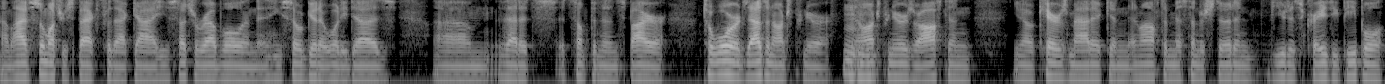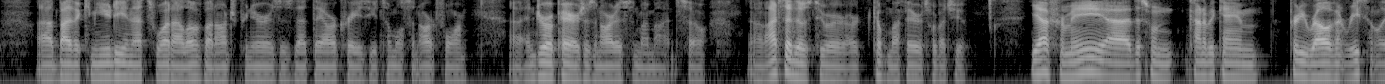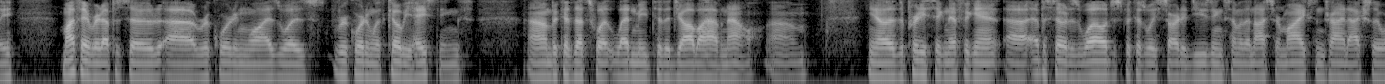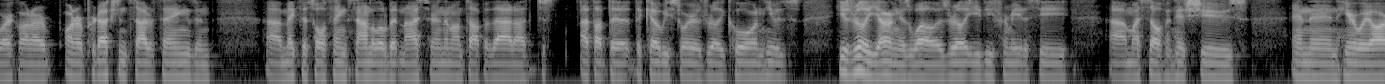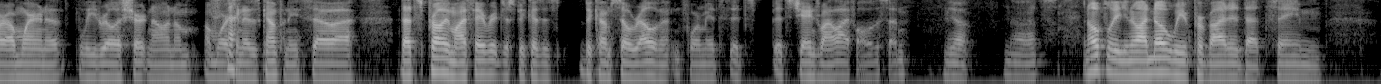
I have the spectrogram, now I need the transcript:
um, I have so much respect for that guy. He's such a rebel, and, and he's so good at what he does um, that it's it's something to inspire towards as an entrepreneur. Mm-hmm. You know, mm-hmm. entrepreneurs are often you know charismatic and, and often misunderstood and viewed as crazy people uh, by the community, and that's what I love about entrepreneurs is that they are crazy. It's almost an art form. Uh, and Drua Parrish is an artist in my mind, so um, I'd say those two are, are, a couple of my favorites. What about you? Yeah, for me, uh, this one kind of became pretty relevant recently my favorite episode, uh, recording wise, was recording with Kobe Hastings, um, because that's what led me to the job I have now. Um, you know, it was a pretty significant uh, episode as well, just because we started using some of the nicer mics and trying to actually work on our on our production side of things and uh, make this whole thing sound a little bit nicer. And then on top of that, I just I thought the the Kobe story was really cool, and he was he was really young as well. It was really easy for me to see uh, myself in his shoes and then here we are. I'm wearing a lead realist shirt now, and I'm I'm working at his company. So uh, that's probably my favorite, just because it's become so relevant for me. It's it's it's changed my life all of a sudden. Yeah, no, that's and hopefully, you know, I know we've provided that same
